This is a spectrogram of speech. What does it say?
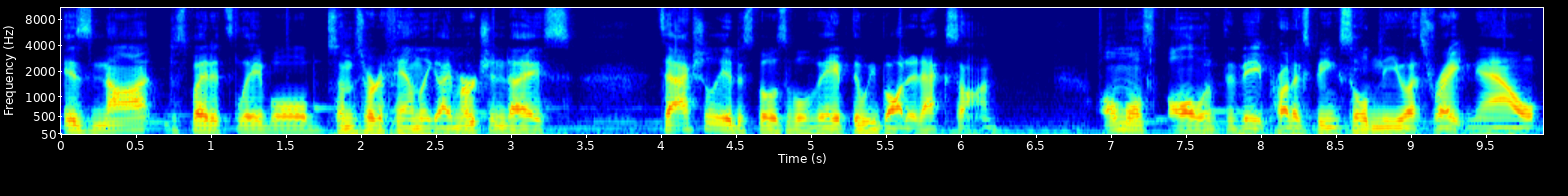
is not, despite its label, some sort of Family Guy merchandise. It's actually a disposable vape that we bought at Exxon. Almost all of the vape products being sold in the US right now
